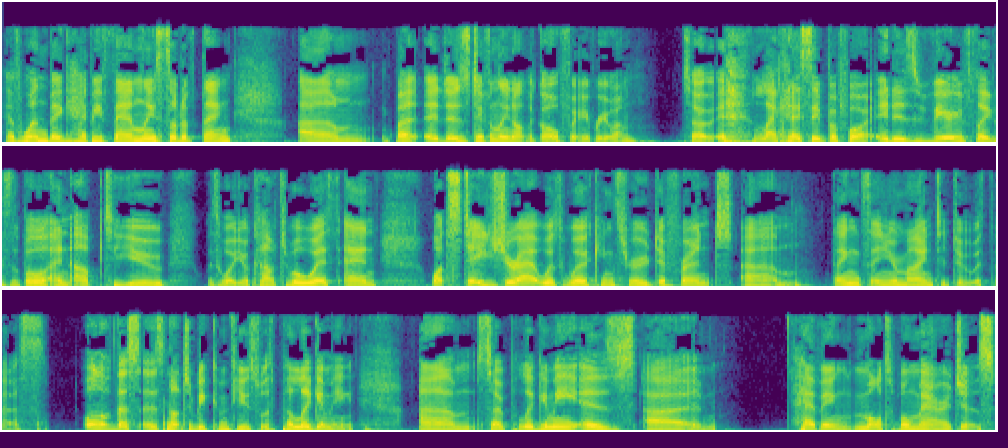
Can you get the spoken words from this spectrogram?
have one big happy family sort of thing. Um, but it is definitely not the goal for everyone. So, like I said before, it is very flexible and up to you with what you're comfortable with and what stage you're at with working through different um, things in your mind to do with this. All of this is not to be confused with polygamy. Um, so, polygamy is uh, having multiple marriages.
